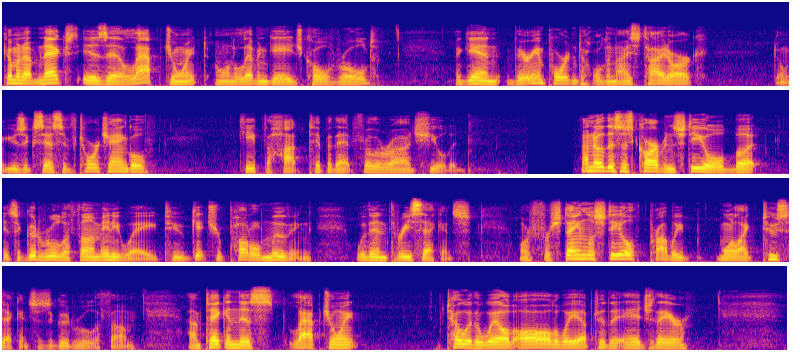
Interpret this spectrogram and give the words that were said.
Coming up next is a lap joint on 11 gauge cold rolled. Again, very important to hold a nice tight arc. Don't use excessive torch angle. Keep the hot tip of that filler rod shielded. I know this is carbon steel, but it's a good rule of thumb anyway to get your puddle moving within three seconds. Or for stainless steel, probably more like two seconds is a good rule of thumb. I'm taking this lap joint toe of the weld all the way up to the edge there.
